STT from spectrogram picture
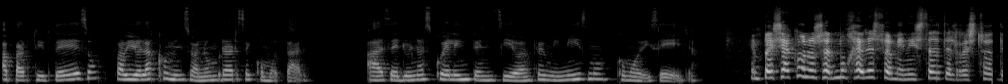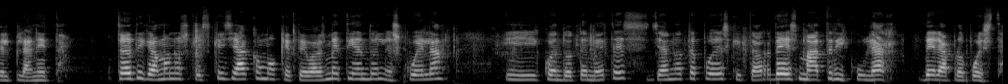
A partir de eso, Fabiola comenzó a nombrarse como tal, a hacer una escuela intensiva en feminismo, como dice ella. Empecé a conocer mujeres feministas del resto del planeta. Entonces digámonos que es que ya como que te vas metiendo en la escuela y cuando te metes ya no te puedes quitar desmatricular de la propuesta,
